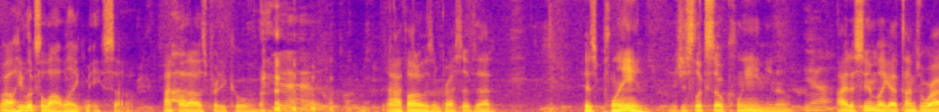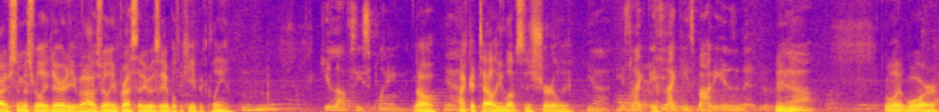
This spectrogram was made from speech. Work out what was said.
Well, he looks a lot like me, so. I thought that was pretty cool. Yeah. I thought it was impressive that his plane, it just looks so clean, you know? Yeah. I'd assume, like, at times where I assume it's really dirty, but I was really impressed that he was able to keep it clean. He loves his plane. No, Yeah. I could tell he loves his Shirley. Yeah. He's like it's like his body, isn't it? Mm-hmm. Yeah. Well, at war,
